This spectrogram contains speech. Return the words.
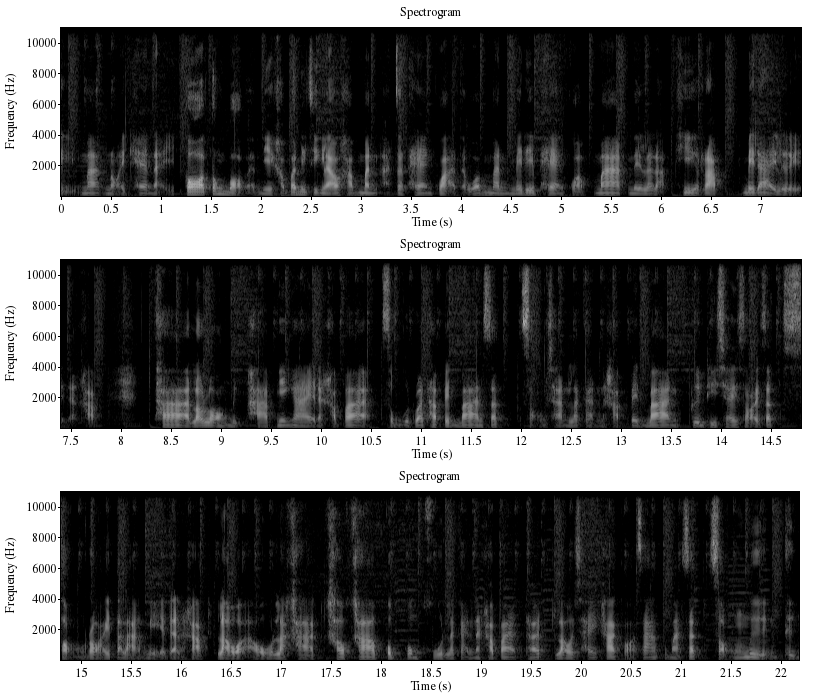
ติมากน้อยแค่ไหน ก็ต้องบอกแบบนี้ครับว่าจริงๆแล้วครับมันอาจจะแพงกว่าแต่ว่ามันไม่ได้แพงกว่ามากในระดับที่รับไม่ได้เลยนะครับ ถ้าเราลองนึกภาพง่ายๆนะครับว่าสมมุติว่าถ้าเป็นบ้านสัก 2 ชั้นละกันนะครับเป็นบ้านพื้นที่ใช้สอยสัก 200 ตารางเมตรนะครับเราเอาราคาคร่าวๆกลมๆคูณละกันนะครับว่าถ้าเราใช้ค่าก่อสร้างประมาณสัก 20,000 ถึง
